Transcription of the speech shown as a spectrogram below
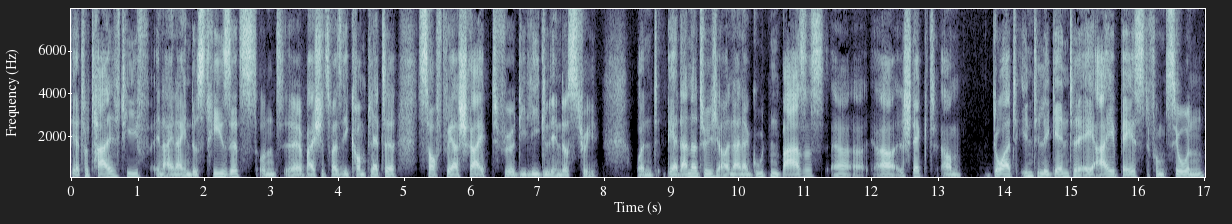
der total tief in einer Industrie sitzt und äh, beispielsweise die komplette Software schreibt für die Legal Industry. Und der dann natürlich in einer guten Basis äh, äh, steckt, ähm, dort intelligente AI-based Funktionen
